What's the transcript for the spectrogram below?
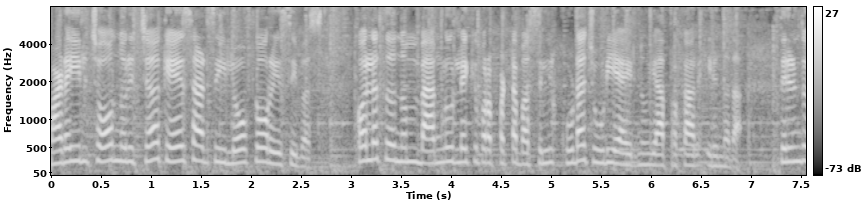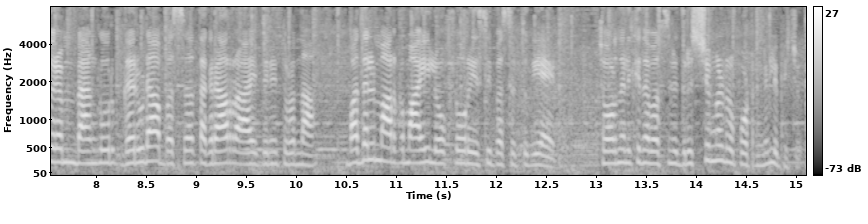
മഴയിൽ ചോർന്നൊലിച്ച് K S R C low floor A C bus. കൊല്ലത്ത് നിന്നും ബാംഗ്ലൂരിലേക്ക് പുറപ്പെട്ട ബസ്സിൽ കുട ചൂടിയായിരുന്നു യാത്രക്കാർ ഇരുന്നത്. തിരുവനന്തപുരം ബാംഗ്ലൂർ ഗരുഡ ബസ് തകരാറായതിനെ തുടർന്ന് ബദൽ മാർഗമായി low floor A C bus എത്തുകയായിരുന്നു. ചോർന്നൊലിക്കുന്ന ബസിന്റെ ദൃശ്യങ്ങൾ റിപ്പോർട്ടിന് ലഭിച്ചു.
